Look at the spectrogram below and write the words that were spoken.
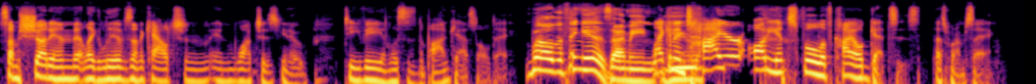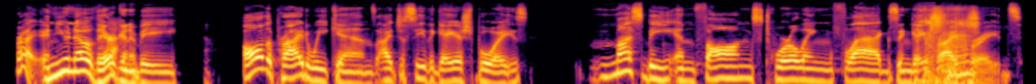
some shut in that like lives on a couch and, and watches, you know, TV and listens to podcasts all day. well, the thing is, I mean, Like an entire audience full of Kyle Getzes. That's what I'm saying. right, and you know they're Yeah. going to be all the Pride weekends. I just see the gayish boys must be in thongs, twirling flags in gay pride parades.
